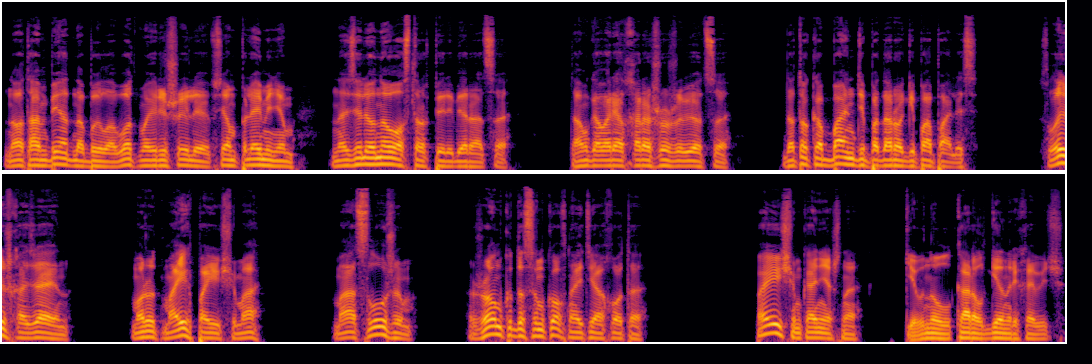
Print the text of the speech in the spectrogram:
Но там бедно было, вот мы и решили всем племенем на Зеленый остров перебираться. Там, говорят, хорошо живется. Да только банди по дороге попались. Слышь, хозяин, может, моих поищем, а? Мы отслужим. Жонку до сынков найти охота. Поищем, конечно, кивнул Карл Генрихович.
